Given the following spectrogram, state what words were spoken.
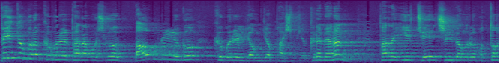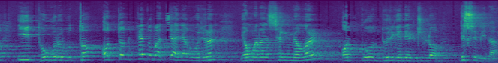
믿음으로 그분을 바라보시고 마음을 열고 그분을 영접하십시오. 그러면은 바로 이 죄의 질병으로부터 이 독으로부터 어떤 해도 받지 아니하고 우리는 영원한 생명을 얻고 누리게 될 줄로 믿습니다.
